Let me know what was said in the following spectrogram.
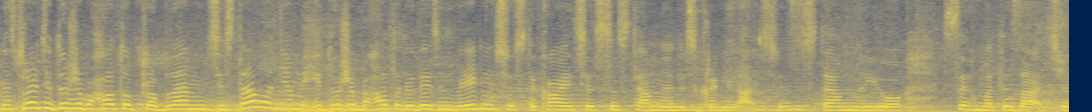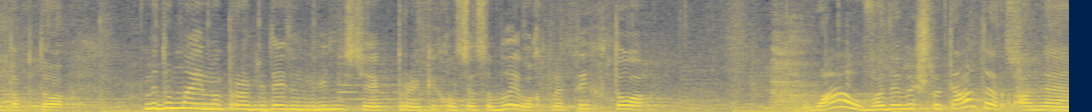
Насправді дуже багато проблем зі ставленням, і дуже багато людей з інвалідністю стикаються з системною дискримінацією, з системною стигматизацією. Тобто ми думаємо про людей з інвалідністю як про якихось особливих, про тих, хто вау, вони вийшли в театр, а не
